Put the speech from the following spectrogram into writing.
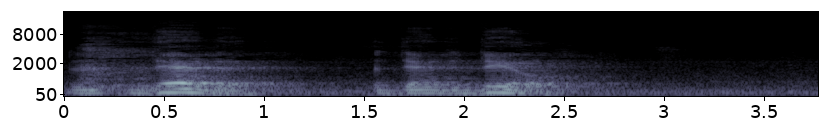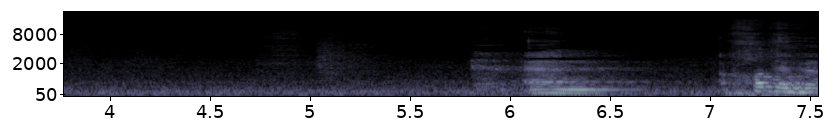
de derde, het derde deel. En God heeft me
